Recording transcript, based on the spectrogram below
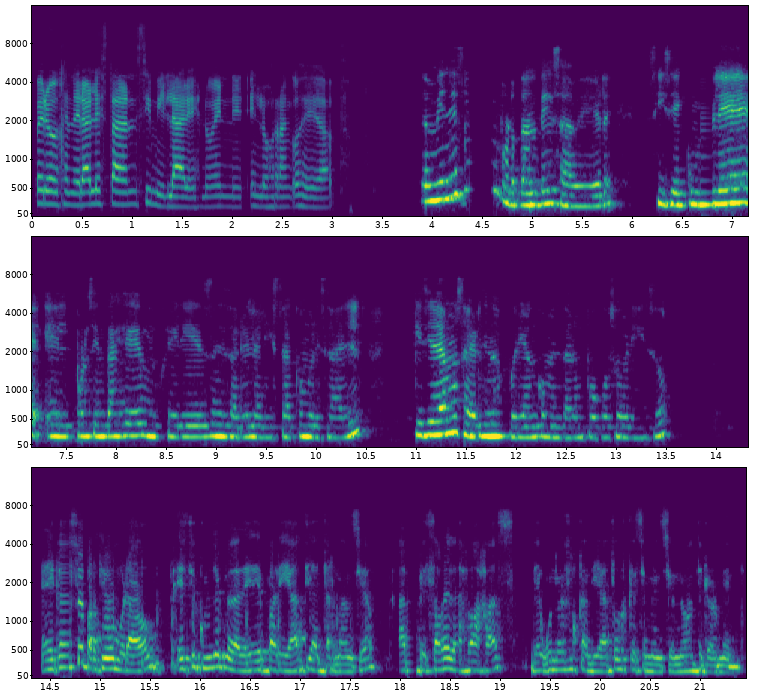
pero en general están similares, ¿no? En, en los rangos de edad. También es importante saber si se cumple el porcentaje de mujeres necesario en la lista congresal Quisiéramos saber si nos podrían comentar un poco sobre eso. En el caso del Partido Morado, este cumple con la ley de paridad y alternancia, a pesar de las bajas de uno de sus candidatos que se mencionó anteriormente.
